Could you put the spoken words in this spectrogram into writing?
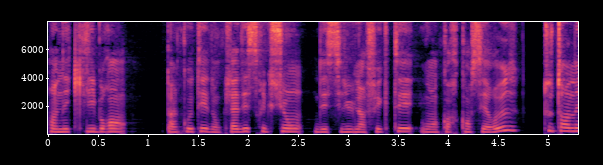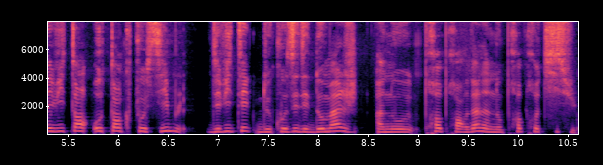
en équilibrant d'un côté donc la destruction des cellules infectées ou encore cancéreuses, tout en évitant autant que possible d'éviter de causer des dommages à nos propres organes, à nos propres tissus.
